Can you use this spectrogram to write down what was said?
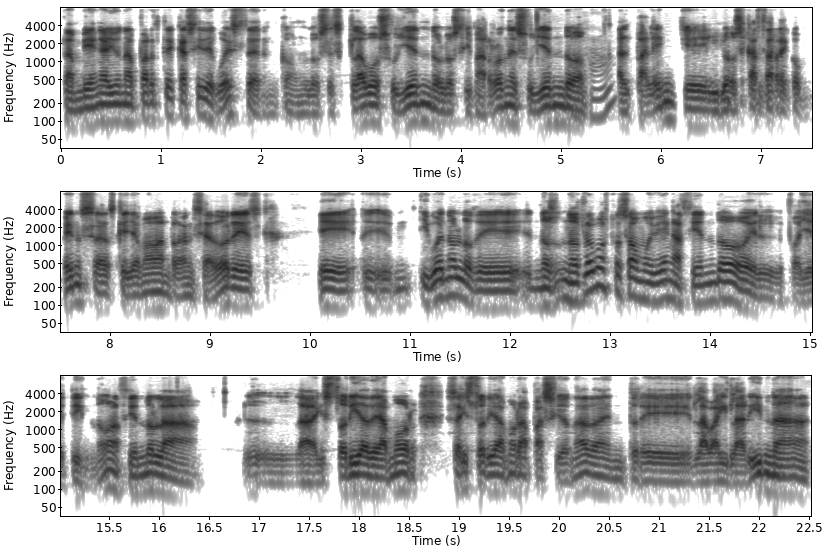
También hay una parte casi de western, con los esclavos huyendo, los cimarrones huyendo uh -huh. al palenque y los cazarrecompensas que llamaban ranseadores. Eh, eh, y bueno, lo de nos, nos, lo hemos pasado muy bien haciendo el folletín, ¿no? Haciendo la, la historia de amor, esa historia de amor apasionada entre la bailarina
